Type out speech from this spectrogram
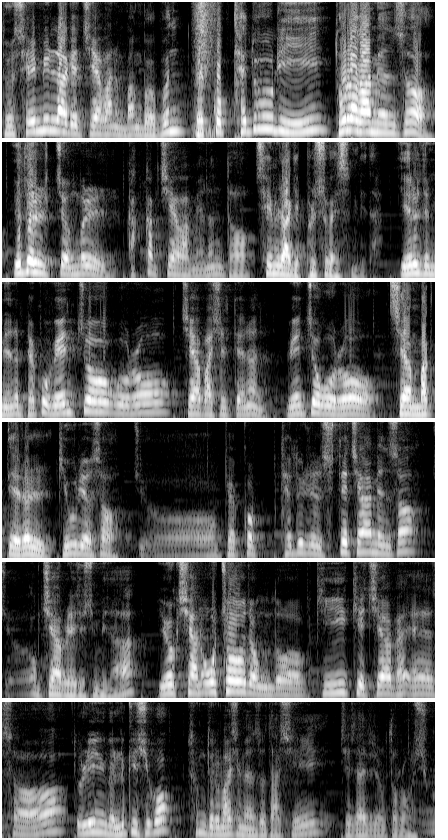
더 세밀하게 지압하는 방법은 배꼽 테두리 돌아가면서 8점을 각각 지압하면 더 세밀하게 풀 수가 있습니다. 예를 들면 배꼽 왼쪽으로 지압하실 때는 왼쪽으로 지압 막대를 기울여서 쭉 배꼽 테두리를 스트레칭하면서 쭉 지압을 해주십니다. 역시 한 5초 정도 깊게 지압해서 뚫리는 걸 느끼시고 숨 들어 마시면서 다시 제자리로 돌아오시고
